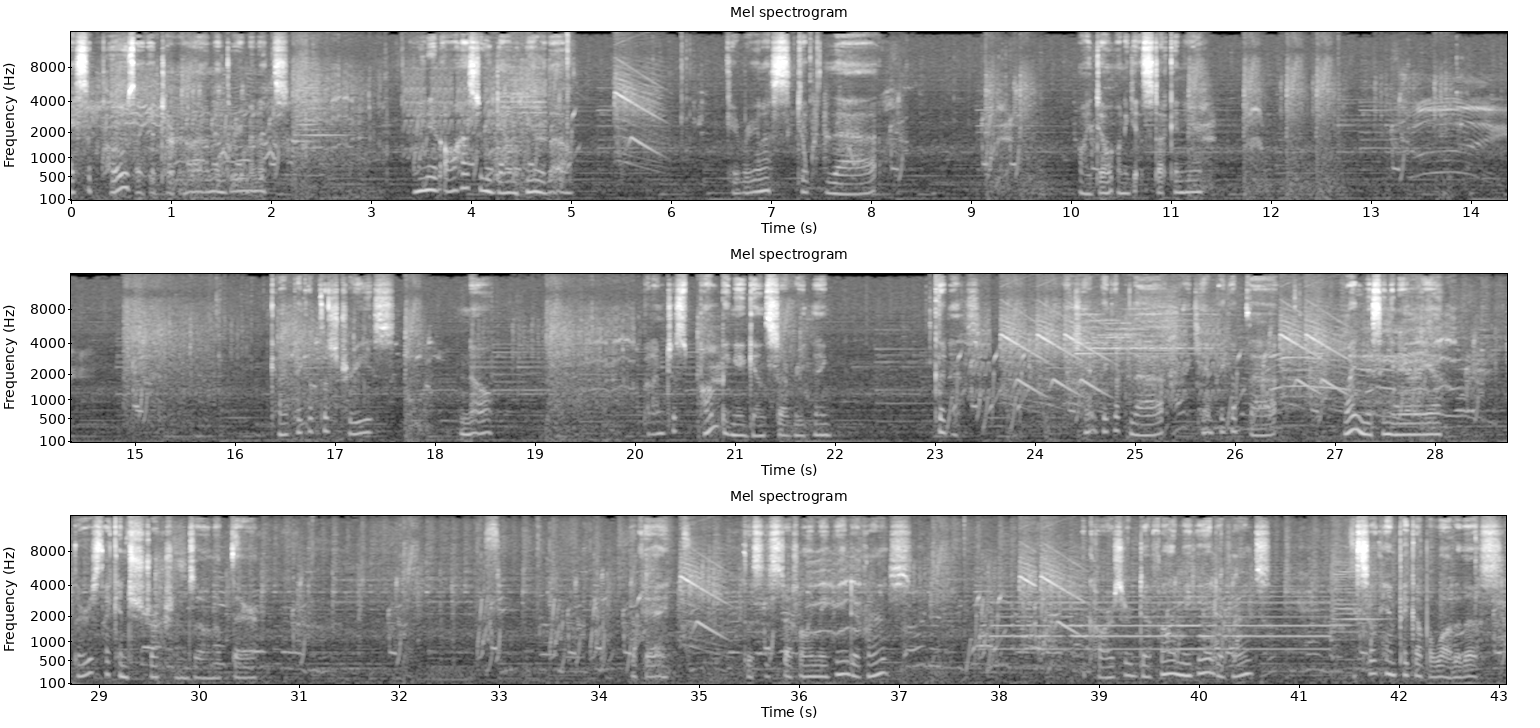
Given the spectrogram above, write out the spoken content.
I suppose I could turn around in three minutes. I mean, it all has to be down here though. Okay, we're gonna skip that. Oh, I don't want to get stuck in here. Can I pick up those trees? No. But I'm just bumping against everything. Goodness. Can't pick up that. Can't pick up that. Am I missing an area? There's the construction zone up there. Okay. This is definitely making a difference The cars are definitely making a difference. I still can't pick up a lot of this.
